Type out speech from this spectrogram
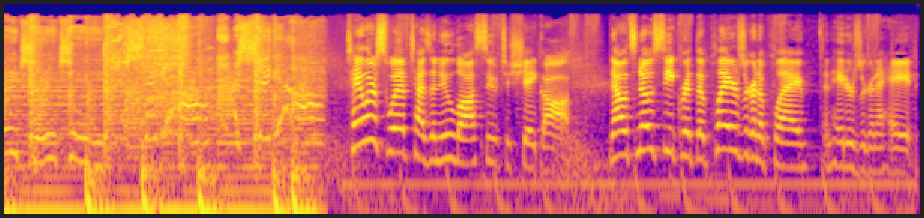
shake, shake, shake. Shake it off, shake it off. Taylor Swift has a new lawsuit to shake off. Now, it's no secret that players are gonna play and haters are gonna hate.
